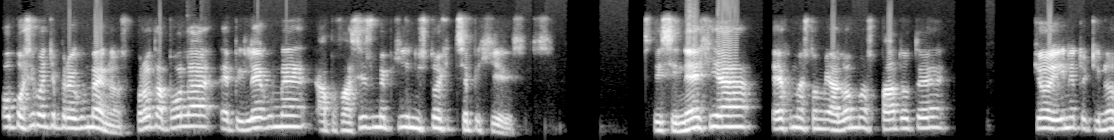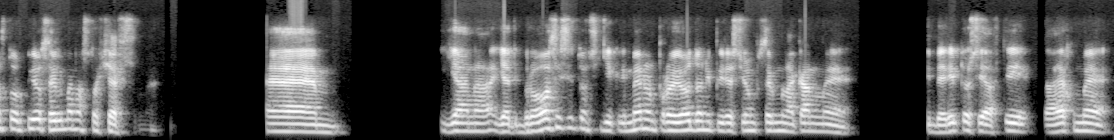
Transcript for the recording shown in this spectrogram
όπως είπα και προηγουμένως, πρώτα απ' όλα επιλέγουμε, αποφασίζουμε ποιοι είναι οι στόχοι της επιχείρησης. Στη συνέχεια έχουμε στο μυαλό μας πάντοτε ποιο είναι το κοινό στο οποίο θέλουμε να στοχεύσουμε. Ε, για, να, για την προώθηση των συγκεκριμένων προϊόντων υπηρεσιών που θέλουμε να κάνουμε στην περίπτωση αυτή θα έχουμε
